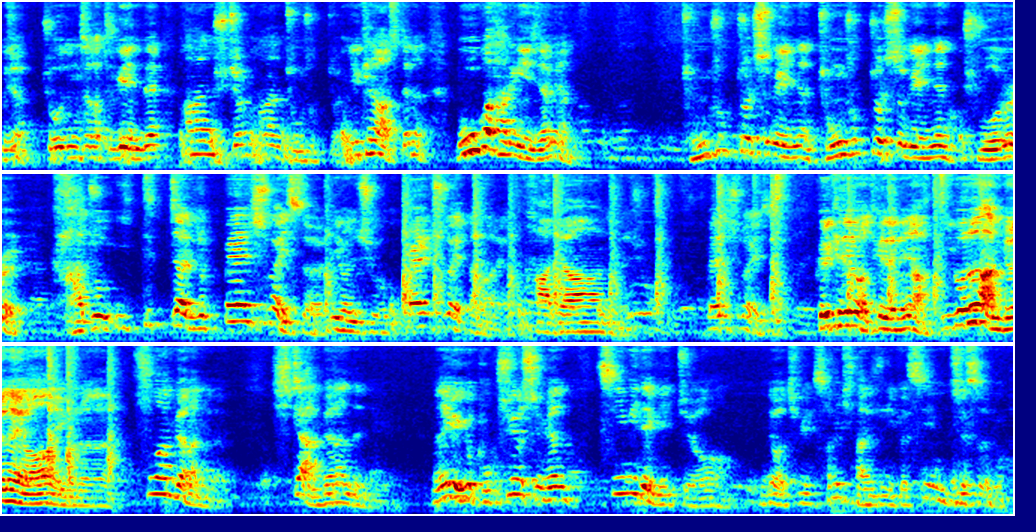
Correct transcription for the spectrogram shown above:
그죠? 주어 동사가 두 개인데 하나는 주절, 하나는 종속절. 이렇게 나왔을 때는 뭐가 가능해지냐면 종속절 속에 있는 종속절 속에 있는 주어를 가주 이트자리로 뺄 수가 있어요. 이런 식으로 뺄 수가 있단 말이에요. 타자 이런 식으로 뺄 수가 있어요. 그렇게 되면 어떻게 되느냐? 이거는 안 변해요. 이거는 수만 변합니다. 시제 안 변한다는 얘기예요. 만약에 이거 복수였으면 쓰임이 되겠죠. 근데 어차피 삼인치 단수니까 쓰임 쓰고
